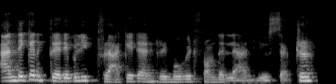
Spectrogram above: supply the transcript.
and they can credibly track it and remove it from the land use sector.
